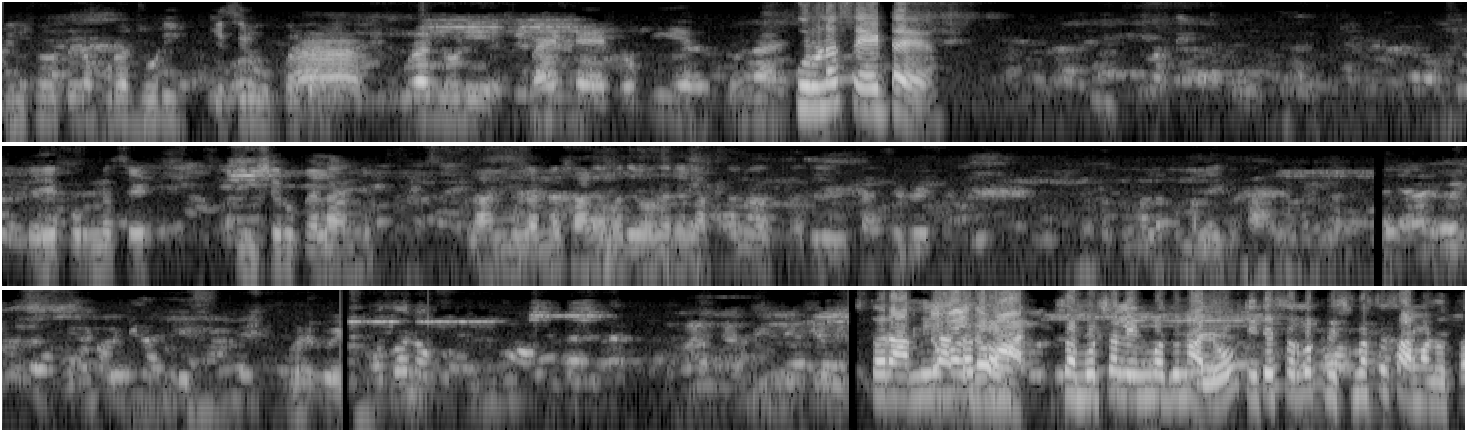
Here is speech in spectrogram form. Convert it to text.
तीन सौ रुपये का पूरा जोड़ी सिर्फ़ ऊपर पूरा जोड़ी है। बेल्ट है टोपी है पूरा पूर्ण सेट हे। पूर्ण सेट तीनशे रुपयाला आहे. लहान मुलांना शाळेमध्ये वगैरे लागतं ना फॅन्सी तुम्हाला तुम्हाला इथे पाहायला मिळणार आहे. तर आम्ही आता सम- समोरच्या लेन मधून आलो. तिथे सर्व क्रिसमसचं सामान होतं.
